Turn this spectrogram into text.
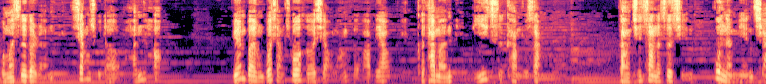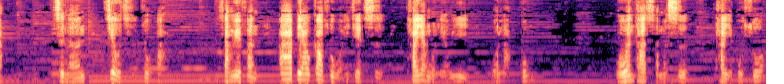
我们四个人相处得很好。原本我想撮合小狼和阿彪，可他们彼此看不上，感情上的事情不能勉强，只能就此作罢。三月份，阿彪告诉我一件事，他让我留意我老公。我问他什么事，他也不说。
